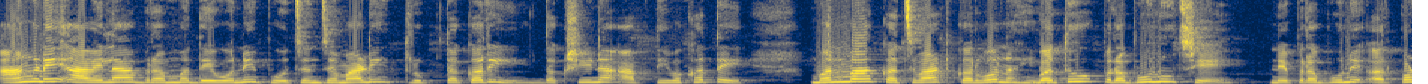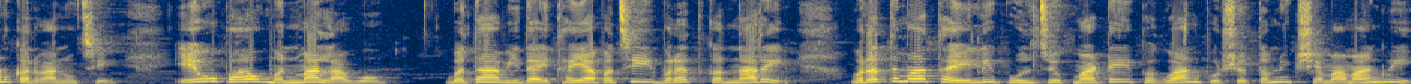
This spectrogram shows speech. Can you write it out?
આંગણે આવેલા બ્રહ્મદેવોને ભોજન જમાડી તૃપ્ત કરી દક્ષિણા આપતી વખતે મનમાં કચવાટ કરવો નહીં. બધું પ્રભુનું છે ને પ્રભુને અર્પણ કરવાનું છે. એવો ભાવ મનમાં લાવવો. બધા વિદાય થયા પછી વ્રત કરનારે વ્રતમાં થયેલી ભૂલચૂક માટે ભગવાન પુરુષોત્તમની ક્ષમા માંગવી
